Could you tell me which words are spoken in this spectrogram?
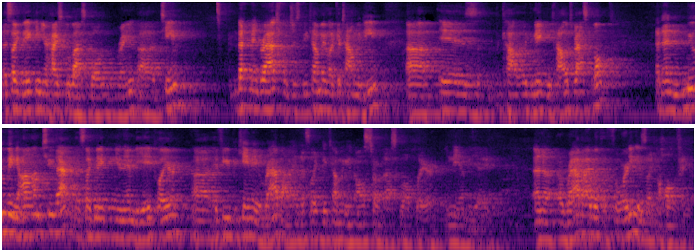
That's like making your high school basketball range, uh, team. Bet Midrash, which is becoming like a Talmudim, uh, is college, making college basketball. And then moving on to that, that's like making an NBA player. Uh, if you became a rabbi, that's like becoming an all-star basketball player in the NBA. And a, a rabbi with authority is like a Hall of Famer.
